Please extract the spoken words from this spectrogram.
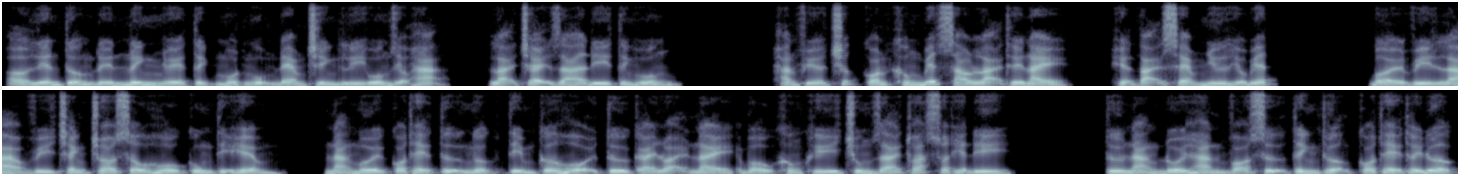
Ở liên tưởng đến ninh nhuế tịch một ngụm đem chỉnh ly uống rượu hạ, lại chạy ra đi tình huống. Hắn phía trước còn không biết sao lại thế này, hiện tại xem như hiểu biết. Bởi vì là vì tránh cho xấu hổ cùng tị hiểm, nàng mới có thể tự ngược tìm cơ hội từ cái loại này bầu không khí chung giải thoát xuất hiện đi. Từ nàng đối hàn võ sự tình thượng có thể thấy được,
